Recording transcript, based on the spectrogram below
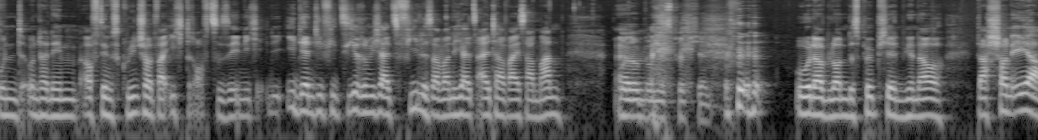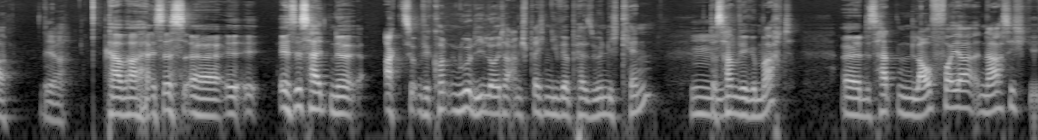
Und unter dem, auf dem Screenshot war ich drauf zu sehen. Ich identifiziere mich als vieles, aber nicht als alter weißer Mann. Oder ähm, blondes Püppchen. oder blondes Püppchen, genau. Das schon eher. Ja. Aber es ist, äh, es ist halt eine Aktion. Wir konnten nur die Leute ansprechen, die wir persönlich kennen. Mhm. Das haben wir gemacht. Äh, das hat ein Lauffeuer nach sich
